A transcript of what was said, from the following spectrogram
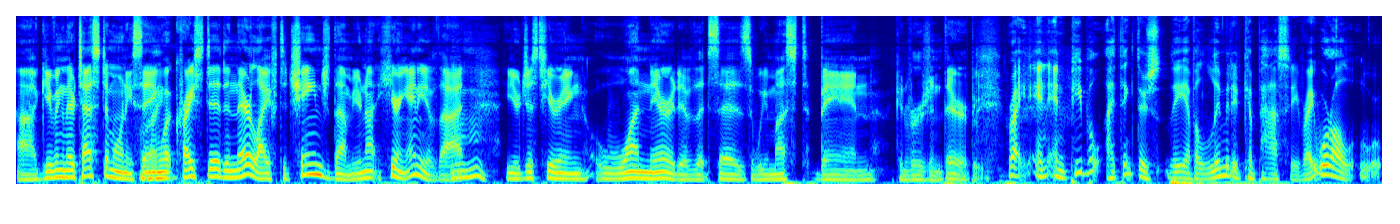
uh, giving their testimony, saying Right. what Christ did in their life to change them. You're not hearing any of that. Mm-hmm. You're just hearing one narrative that says we must ban conversion therapy. Right. And and people I think there's they have a limited capacity, right? We're all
